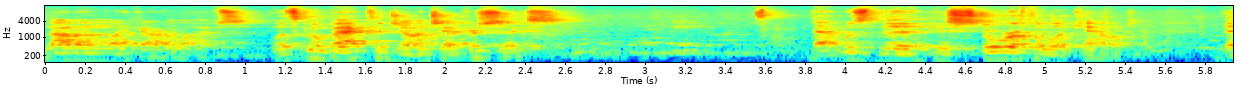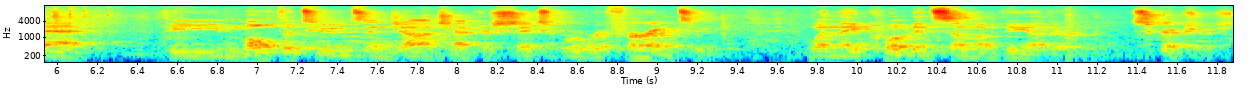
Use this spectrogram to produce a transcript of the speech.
not unlike our lives. Let's go back to John chapter 6. That was the historical account that the multitudes in John chapter 6 were referring to when they quoted some of the other scriptures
